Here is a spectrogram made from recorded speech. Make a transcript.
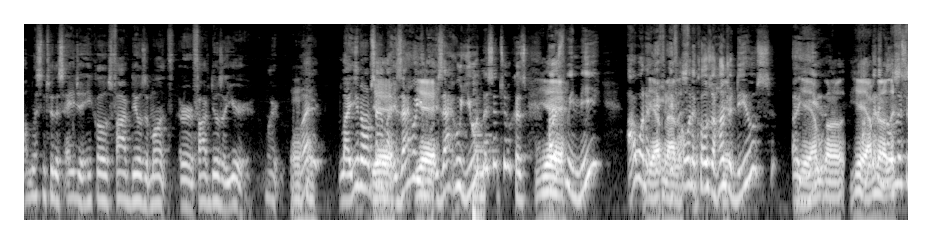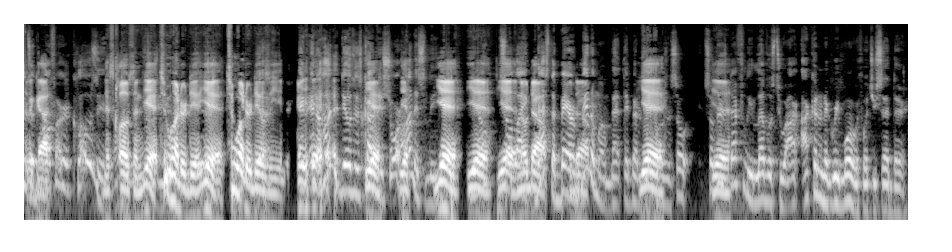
I'm listening to this agent. He closed five deals a month or five deals a year. I'm like, Mhm. what? Like, you know what I'm saying? Yeah. Like, is that who Yeah. you is that who you would listen to? Because Yeah. personally, me, I want to Yeah, if, if I want to close hundred deals Yeah. year, I'm gonna. Yeah. I'm, I'm, gonna, go listen, to the the guy closing. that's closing. Yeah. 200 deals. Yeah. 200 deals a year. and, and hundred deals is cutting Yeah, it short, yeah, honestly. Yeah. You Yeah. know? Yeah. So like no doubt. that's the bare No doubt. minimum that they better Yeah. be closing. So so Yeah. there's definitely levels to. I, I couldn't agree more with what you said there.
